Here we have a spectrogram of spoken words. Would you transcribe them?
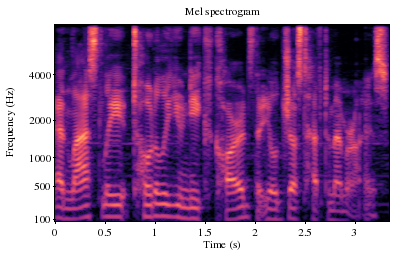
and lastly, totally unique cards that you'll just have to memorize.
